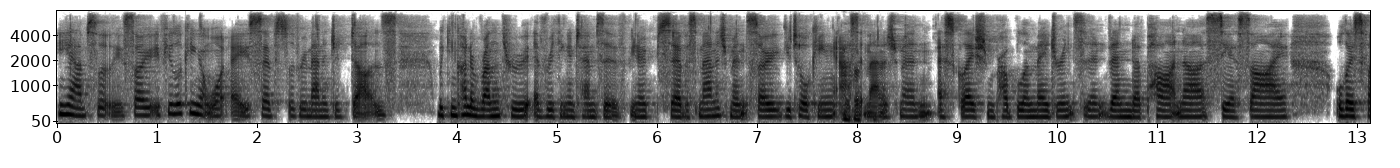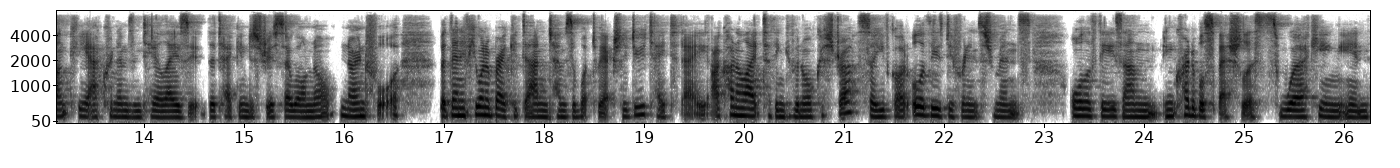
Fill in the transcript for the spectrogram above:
Yeah, absolutely. So if you're looking at what a service delivery manager does, we can kind of run through everything in terms of, you know, service management. So you're talking asset management, escalation problem, major incident, vendor, partner, CSI, all those funky acronyms and TLAs that the tech industry is so well know, known for. But then if you want to break it down in terms of what do we actually do day to day, I kind of like to think of an orchestra. So you've got all of these different instruments, all of these um, incredible specialists working in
